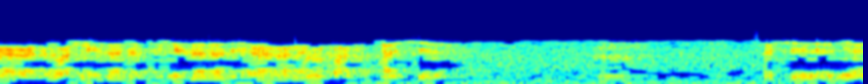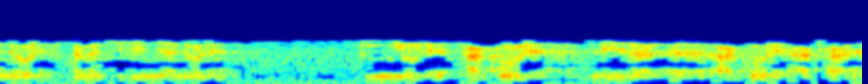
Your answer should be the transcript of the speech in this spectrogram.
ဂကတော့လှည့်သားတဲ့လှည့်သားတဲ့ရာဂလည်းမပါတော့တန်ရှင်းတယ် อืมအရှိနဲ့မြန်လို့လေအမှရှိရှိမြန်လို့လေကြီးညိုလေအာကိုလေလေးစားအာကိုလေအားထားလေ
